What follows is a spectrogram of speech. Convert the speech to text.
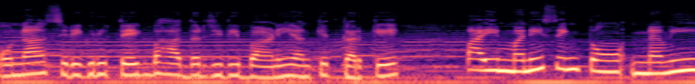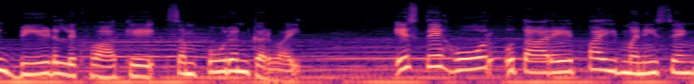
ਉਹਨਾਂ ਸ੍ਰੀ ਗੁਰੂ ਤੇਗ ਬਹਾਦਰ ਜੀ ਦੀ ਬਾਣੀ ਅੰਕਿਤ ਕਰਕੇ ਭਾਈ ਮਨੀ ਸਿੰਘ ਤੋਂ ਨਵੀਂ ਬੀੜ ਲਿਖਵਾ ਕੇ ਸੰਪੂਰਨ ਕਰਵਾਈ। ਇਸ ਦੇ ਹੋਰ ਉਤਾਰੇ ਭਾਈ ਮਨੀ ਸਿੰਘ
